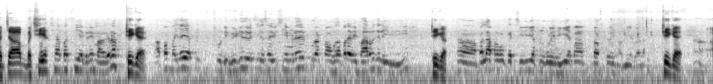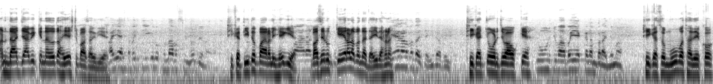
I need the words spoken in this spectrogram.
ਬੱਚਾ ਬੱਚੀ ਹੈ? ਅੱਛਾ ਬੱਸੀ ਹੈ ਵੀਰੇ ਮੰਗਰ ਠੀਕ ਹੈ। ਆਪਾਂ ਪਹਿਲਾਂ ਹੀ ਆਪਣੀ ਛੋਟੀ ਵੀਡੀਓ ਦੇ ਵਿੱਚ ਦੱਸਿਆ ਵੀ ਸੀਮਣੇ ਦੇ ਪੂਰਾ ਟੌਪ ਦਾ ਭਰਿਆ ਵੀ ਫਾਰਮ ਚ ਲਈ ਵੀ ਸੀਗੀ। ਠੀਕ ਹੈ। ਹਾਂ ਪਹਿਲਾਂ ਆਪਣੇ ਕੋਲ ਕੱਚੀ ਦੀ ਵੀ ਆਪਣੇ ਕੋਲ ਹੈਗੀ ਆਪਾਂ 10 ਤੋਂ ਹੀ ਖਾਣੀ ਹੈ ਬੜਾ ਠੀਕ ਹੈ। ਅੰਦਾਜ਼ਾ ਵੀ ਕਿੰਨਾ ਦੁੱਧ ਹਾਈਐਸਟ ਪਾ ਸਕਦੀ ਹੈ? ਤਾਂ ਬਾਈ 30 ਕਿਲੋ ਖੁੱਲਾ ਬੱਸੀ ਦੁੱਧ ਦੇਣਾ। ਠੀਕ ਹੈ 30 ਤੋਂ ਪਾਰ ਵਾਲੀ ਹੈਗੀ ਆ। ਬਸ ਇਹਨੂੰ ਕੇਅਰ ਵਾਲਾ ਬੰਦਾ ਚਾਹੀਦਾ ਹਨਾ? ਇਹ ਨਾਲ ਬੰਦਾ ਚਾਹੀਦਾ ਬਾਈ। ਠੀਕ ਹੈ ਚੋਣ ਚਵਾ ਓਕੇ ਆ। ਚੂਣ ਜਵਾਬ ਬਾਈ ਇੱਕ ਨੰਬਰ ਆ ਜਮਾ। ਠੀਕ ਹੈ ਸੋ ਮੂੰਹ ਮੱਥਾ ਦੇਖੋ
